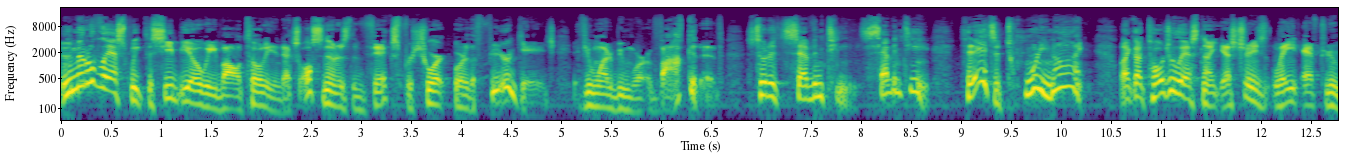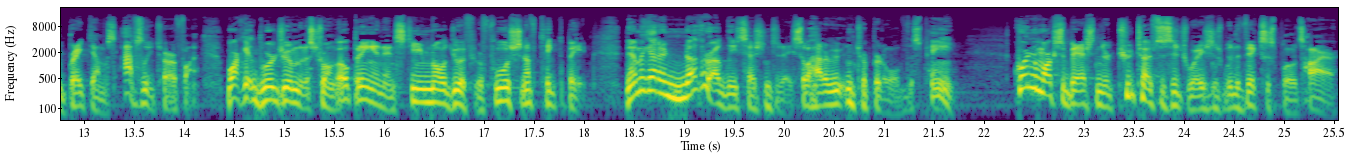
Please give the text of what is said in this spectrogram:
In the middle of last week, the CBOE Volatility Index, also known as the VIX for short or the fear gauge, if you want to be more evocative, stood at 17. 17. Today it's at 29. Like I told you last night, yesterday's late afternoon breakdown was absolutely terrifying. Market lured you in with a strong opening and then steamrolled you if you were foolish enough to take the bait. Then we got another ugly session today. So how do we interpret all of this pain? According to Mark Sebastian, there are two types of situations where the VIX explodes higher.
